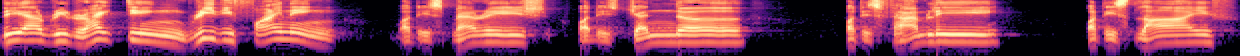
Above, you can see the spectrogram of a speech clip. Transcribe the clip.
they are rewriting, redefining what is marriage, what is gender, what is family, what is life.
